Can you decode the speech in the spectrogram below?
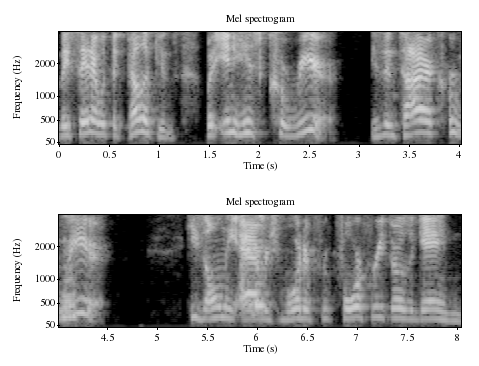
they say that with the Pelicans, but in his career, his entire Mm-hmm. career, he's only averaged more than four free throws a game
